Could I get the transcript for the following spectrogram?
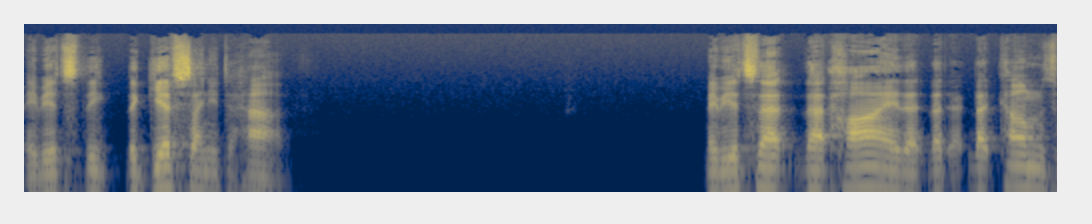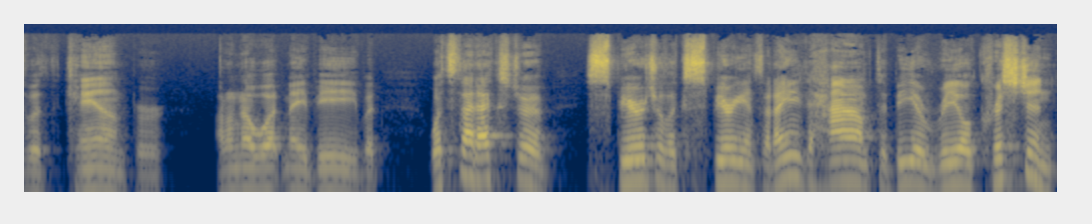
Maybe it's the, the gifts I need to have. Maybe it's that, that high that, that, that comes with camp, or I don't know what may be, but what's that extra spiritual experience that I need to have to be a real Christian?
